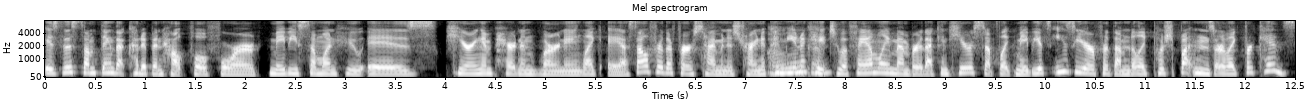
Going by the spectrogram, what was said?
Is this something that could have been helpful for maybe someone who is hearing impaired and learning like ASL for the first time and is trying to communicate oh, okay. to a family member that can hear stuff like maybe it's easier for them to like push buttons or like for kids,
